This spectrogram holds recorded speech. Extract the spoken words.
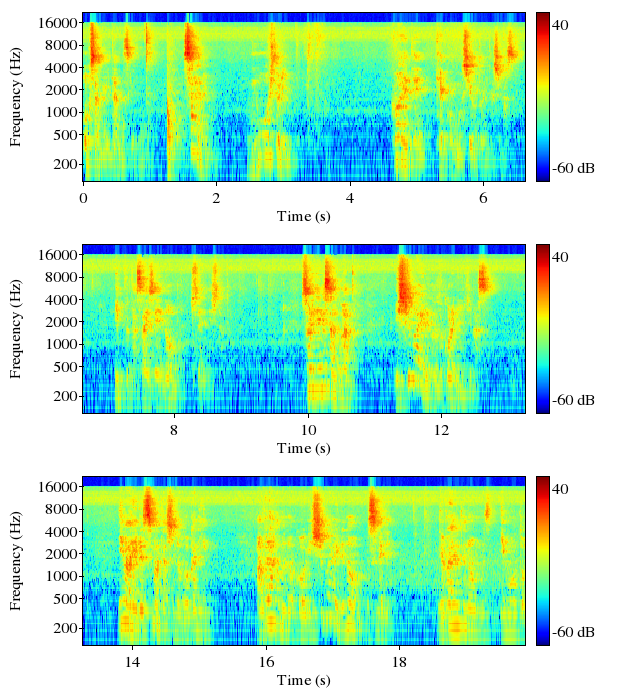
奥さんがいたんですけどもさらにもう一人加えて結婚をしようといたします。一夫多妻制の時代でした。それでエサウはイシュマエルのところに行きます。今いる妻たちの他にアブラハムの子イシュマエルの娘でネバヨテの妹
